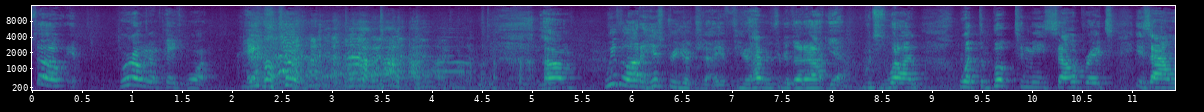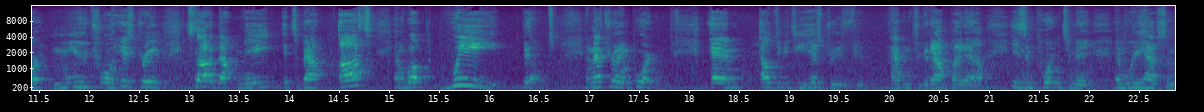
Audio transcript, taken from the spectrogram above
So, if, we're only on page one. Page two. um, we have a lot of history here today, if you haven't figured that out yet, which is what I, what the book to me celebrates is our mutual history. It's not about me, it's about us and what we built. And that's really important. And LGBT history, if you haven't figured out by now, is important to me. And we have some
